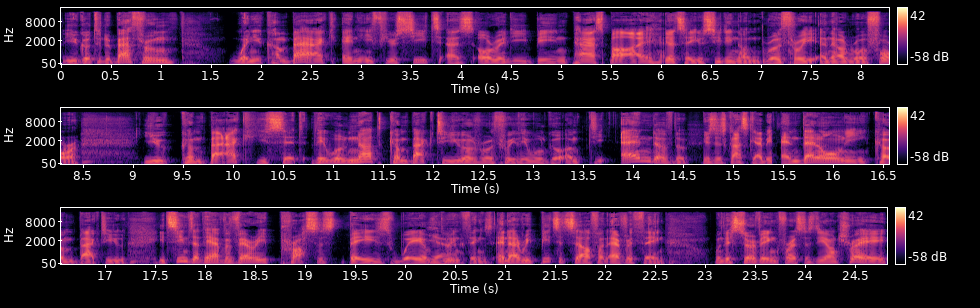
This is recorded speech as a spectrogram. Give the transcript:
You go to the bathroom when you come back and if your seat has already been passed by let's say you're sitting on row three and they're row four you come back, you sit, they will not come back to you on row three. They will go up the end of the business class cabin and then only come back to you. It seems that they have a very process based way of Yeah. doing things. And that repeats itself on everything. When they're serving, for instance, the entree,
